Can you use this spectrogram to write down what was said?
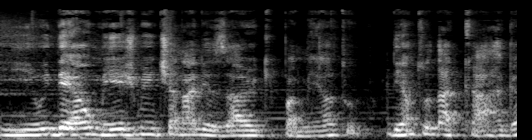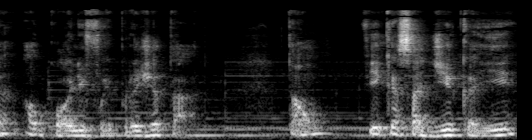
E o ideal mesmo é a gente analisar o equipamento dentro da carga ao qual ele foi projetado. Então, fica essa dica aí.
